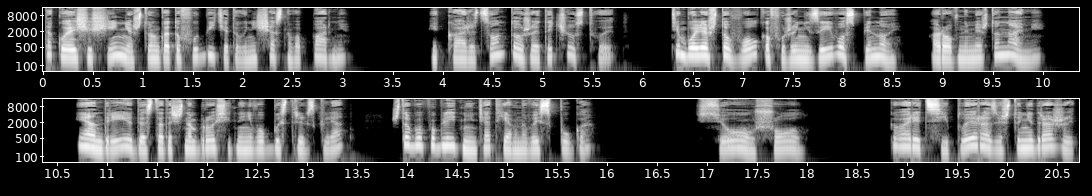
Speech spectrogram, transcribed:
Такое ощущение, что он готов убить этого несчастного парня. И кажется, он тоже это чувствует. Тем более, что Волков уже не за его спиной, а ровно между нами. И Андрею достаточно бросить на него быстрый взгляд, чтобы побледнеть от явного испуга. «Все, ушел», — говорит сипло и разве что не дрожит.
